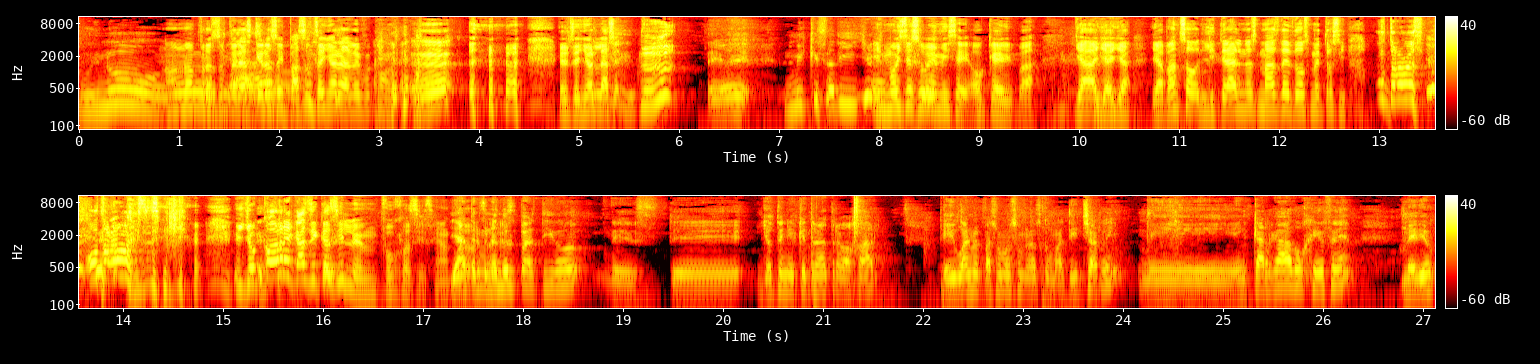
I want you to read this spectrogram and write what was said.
Uy, no. No, no, pero súper claro. asqueroso. Y pasó un señor y fue como. "Eh". El señor le hace. Mi quesadilla. Y Moy se sube y me dice, ok, va, ya, ya, ya. Y avanzo, literal, no es más de dos metros y otra vez, otra vez. Y yo corre, casi, casi lo empujo así. Ya acuerdo, terminando el partido, este, yo tenía que entrar a trabajar. E igual me pasó más o menos como a ti, Charlie. Mi encargado jefe me dio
